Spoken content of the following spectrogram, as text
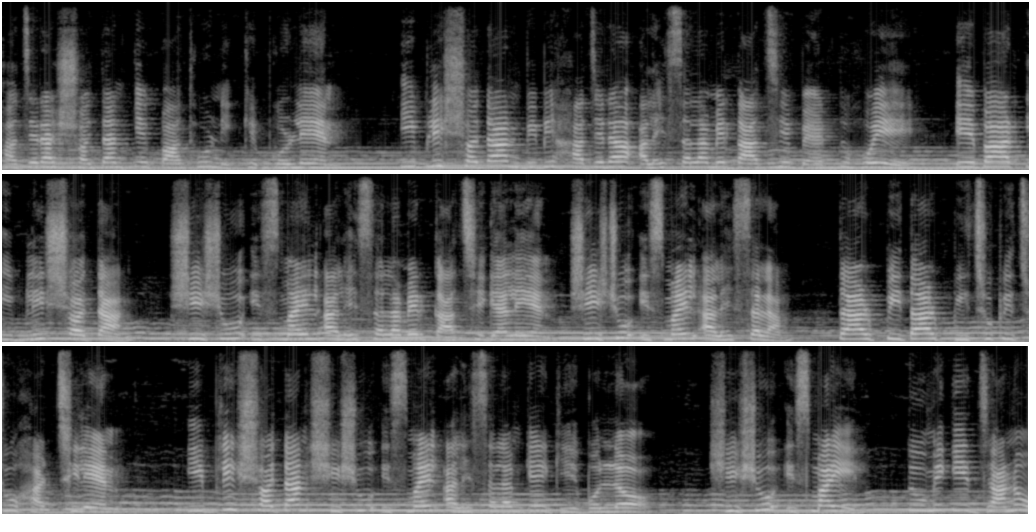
হাজেরা শয়তানকে পাথর নিক্ষেপ করলেন। ইবলিশ শয়তান বিবি হাজেরা আলাইসাল্লামের কাছে ব্যর্থ হয়ে এবার ইবলিশ শয়তান শিশু ইসমাইল আলাইসাল্লামের কাছে গেলেন। শিশু ইসমাইল আলাইসাল্লাম তার পিতার পিছু পিছু হাঁটছিলেন। ইবলিশ শয়তান শিশু ইসমাইল আলাইসাল্লামকে গিয়ে বলল, শিশু ইসমাইল, তুমি কি জানো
